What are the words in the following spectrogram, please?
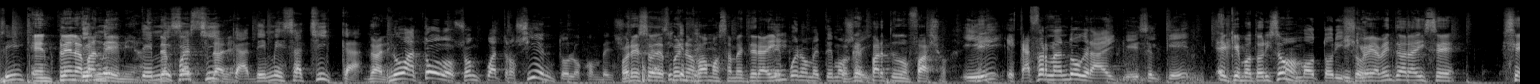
¿sí? En plena De me- pandemia. de mesa Después, chica, dale. de mesa chica. Dale. No a todos, son 400 los convencionales. Por eso después nos te- vamos a meter ahí. Después nos metemos Porque ahí. es parte de un fallo. Y está Fernando Gray, que es el que El que motorizó. Motorizó. Y que obviamente ahora dice, sí,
